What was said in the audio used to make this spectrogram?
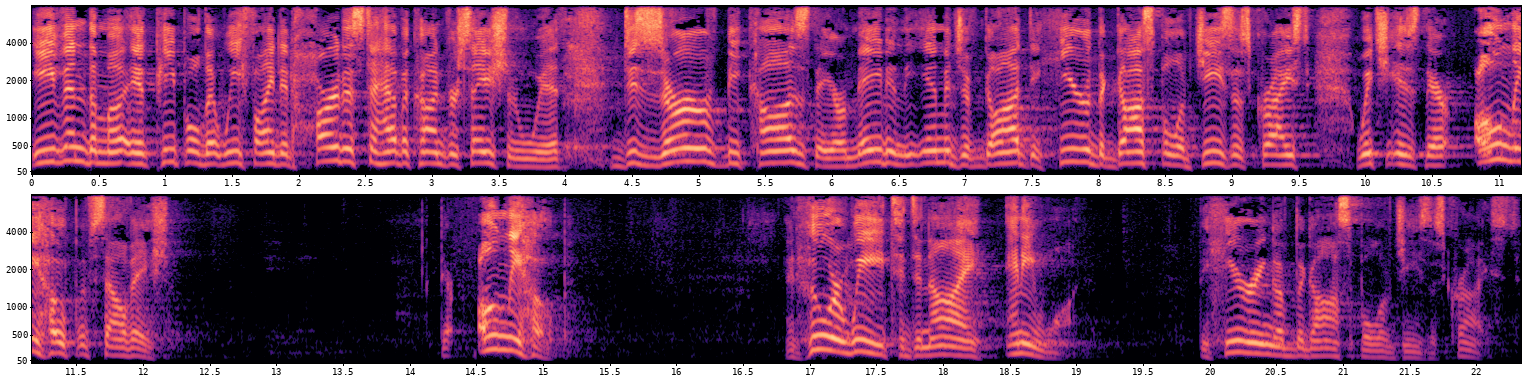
even the mo- eh, people that we find it hardest to have a conversation with, deserve because they are made in the image of God to hear the gospel of Jesus Christ, which is their only hope of salvation. Their only hope. And who are we to deny anyone the hearing of the gospel of Jesus Christ.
